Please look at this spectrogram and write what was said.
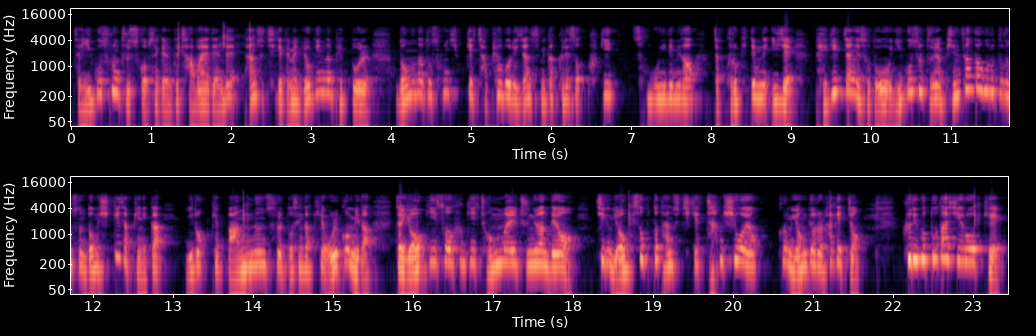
자, 이곳으로는 들 수가 없으니까 이렇게 잡아야 되는데, 단수 치게 되면 여기 있는 백돌 너무나도 손쉽게 잡혀버리지 않습니까? 그래서 흑이 성공이 됩니다. 자, 그렇기 때문에 이제 백 입장에서도 이곳을 두면 빈삼각으로 두는 수는 너무 쉽게 잡히니까 이렇게 막는 수를 또 생각해 올 겁니다. 자, 여기서 흑이 정말 중요한데요. 지금 여기서부터 단수 치기가 참 쉬워요. 그럼 연결을 하겠죠. 그리고 또다시 이렇게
